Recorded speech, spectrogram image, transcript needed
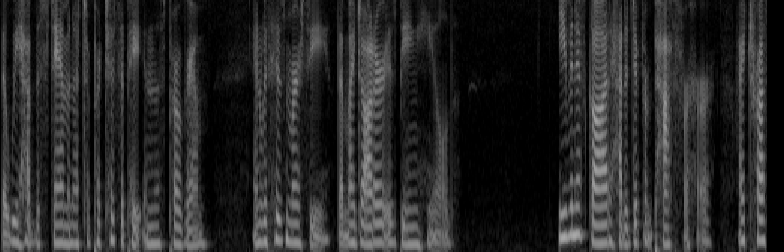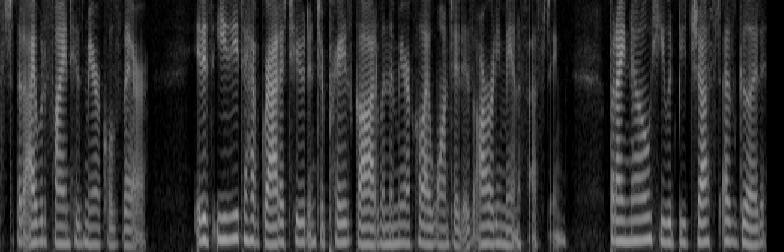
that we have the stamina to participate in this program, and with his mercy that my daughter is being healed. Even if God had a different path for her, I trust that I would find his miracles there. It is easy to have gratitude and to praise God when the miracle I wanted is already manifesting, but I know he would be just as good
